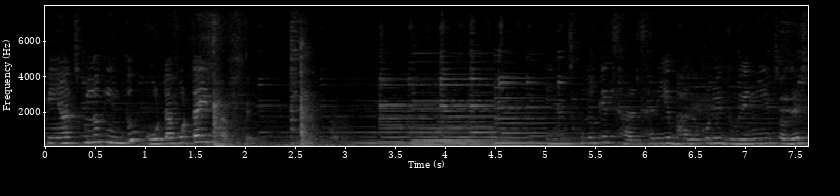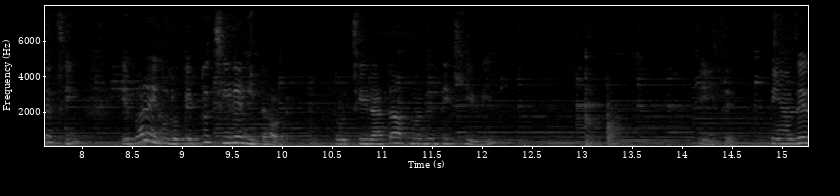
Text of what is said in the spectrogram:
পেঁয়াজগুলো কিন্তু গোটা গোটাই থাকবে। পেঁয়াজগুলোকে ছাড় ছাড়িয়ে ভালো করে ধুয়ে নিয়ে চলে এসেছি। এবার এগুলোকে একটু চিড়ে নিতে হবে। তো চিরাটা আপনাদের দেখিয়ে দিই। এই যে, পেঁয়াজের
